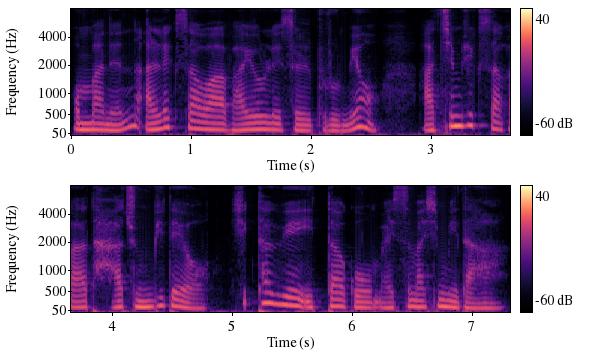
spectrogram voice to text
엄마는 알렉사와 바이올렛을 부르며 아침 식사가 다 준비되어 식탁 위에 있다고 말씀하십니다.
